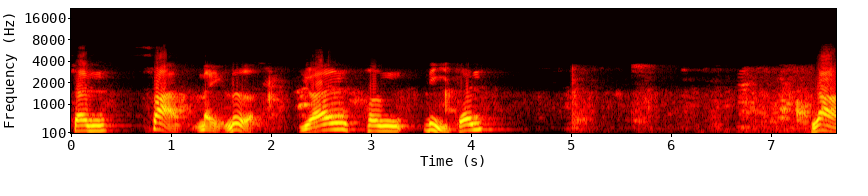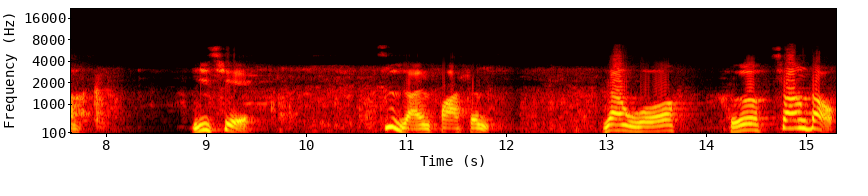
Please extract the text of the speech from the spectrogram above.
真善美乐，元亨利贞，让一切自然发生，让我和商道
